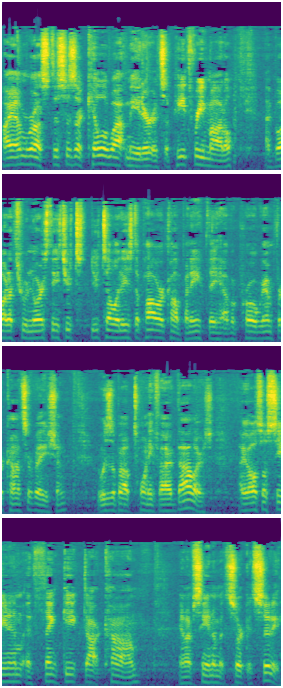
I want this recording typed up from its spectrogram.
Hi, I'm Russ. This is a Kill-A-Watt meter. It's a P3 model. I bought it through Northeast Ut- Utilities, the power company. They have a program for conservation. It was about $25. I also seen them at thinkgeek.com and I've seen them at Circuit City.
